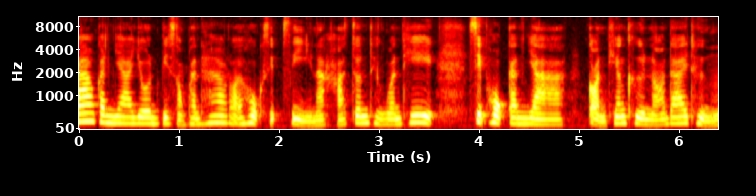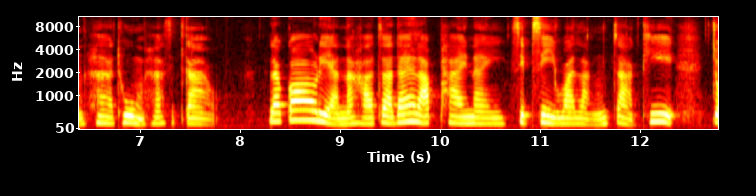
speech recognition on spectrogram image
9 กันยายนปี 2564 นะคะ จนถึงวันที่ 16 กันยาก่อนเที่ยงคืนเนาะได้ถึง 5 ทุ่ม 59แล้วก็เหรียญนะคะจะได้รับภายใน 14 วันหลังจากที่จ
